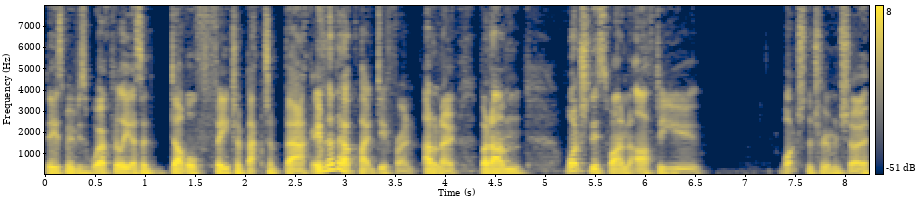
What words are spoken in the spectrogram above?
these movies work really as a double feature back to back, even though they are quite different. I don't know, but um, watch this one after you watch the Truman Show.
